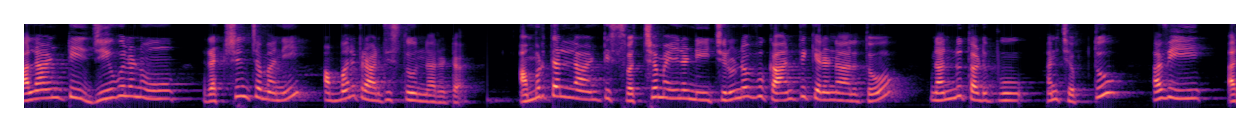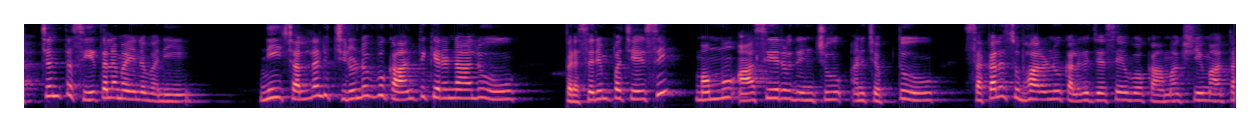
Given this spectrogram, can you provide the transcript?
అలాంటి జీవులను రక్షించమని అమ్మని ప్రార్థిస్తూ ఉన్నారట. అమృతం లాంటి స్వచ్ఛమైన నీ చిరునవ్వు కాంతి కిరణాలతో నన్ను తడుపు అని చెప్తూ అవి అత్యంత శీతలమైనవని నీ చల్లని చిరునవ్వు కాంతి కిరణాలు ప్రసరింపచేసి మమ్ము ఆశీర్వదించు అని చెప్తూ సకల శుభాలను కలుగజేసే ఓ కామాక్షి మాత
